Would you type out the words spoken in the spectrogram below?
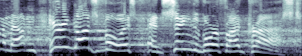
on a mountain, hearing God's voice, and seeing the glorified Christ.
